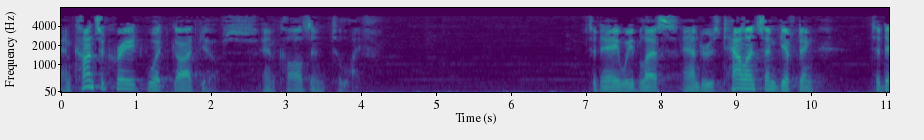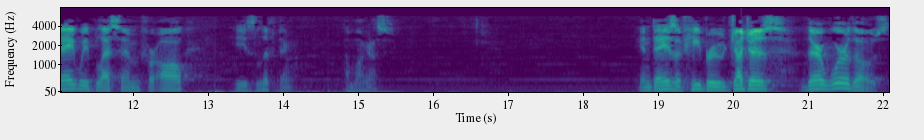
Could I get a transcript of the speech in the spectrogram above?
and consecrate what God gives and calls into life. Today we bless Andrew's talents and gifting. Today we bless him for all he's lifting among us. In days of Hebrew judges, there were those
